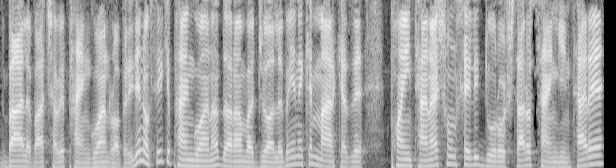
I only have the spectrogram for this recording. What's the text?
بله بعد شبه پنگوان را برید. یه نکته که پنگوان ها دارن و جالبه اینه که مرکز پایین تنشون خیلی درشتر و سنگینتره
